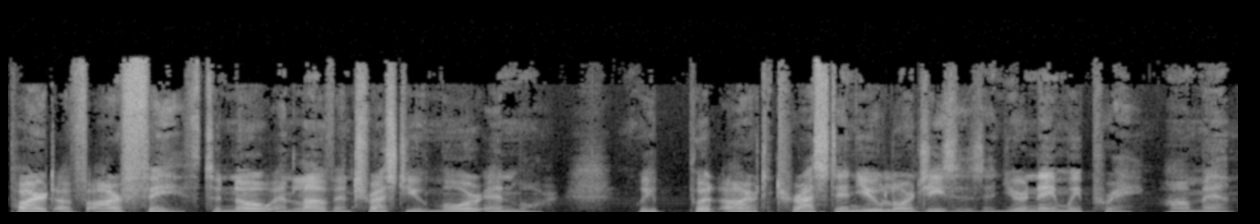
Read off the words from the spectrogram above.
part of our faith to know and love and trust you more and more. We put our trust in you, Lord Jesus. In your name we pray. Amen.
